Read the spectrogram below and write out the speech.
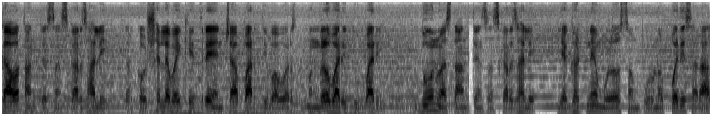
गावात अंत्यसंस्कार झाले. तर कौशल्यबाई खेत्रे यांच्या पार्थिवावर मंगळवारी दुपारी दोन वाजता अंत्यसंस्कार झाले. या घटनेमुळं संपूर्ण परिसरात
